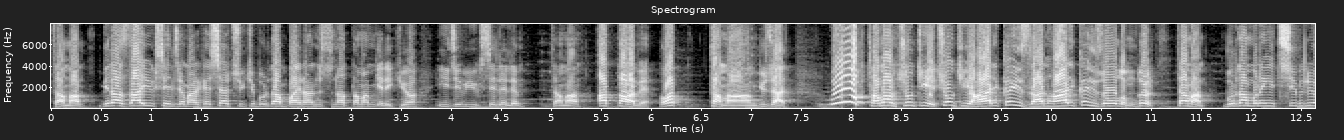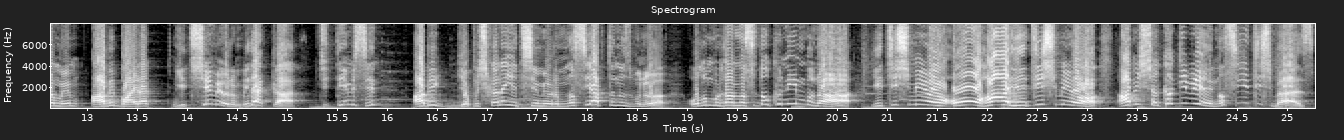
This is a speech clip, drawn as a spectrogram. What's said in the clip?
Tamam. Biraz daha yükseleceğim arkadaşlar. Çünkü buradan bayrağın üstüne atlamam gerekiyor. İyice bir yükselelim. Tamam. Atla abi. Hop. Tamam güzel. Uh, tamam çok iyi çok iyi harikayız lan harikayız oğlum dur. Tamam buradan buna yetişebiliyor muyum? Abi bayrak yetişemiyorum bir dakika. Ciddi misin? Abi yapışkana yetişemiyorum. Nasıl yaptınız bunu? Oğlum buradan nasıl dokunayım buna? Yetişmiyor. Oha yetişmiyor. Abi şaka gibi. Nasıl yetişmez?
